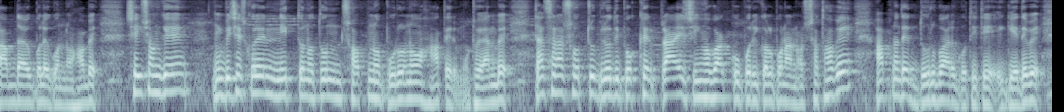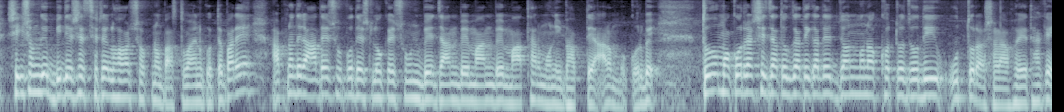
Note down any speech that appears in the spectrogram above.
লাভদায়ক বলে গণ্য হবে। সেই সঙ্গে বিশেষ করে নিত্য নতুন স্বপ্ন পুরনো হাতের মুঠোয় আনবে। তাছাড়া শত্রু বিরোধী পক্ষের প্রায় সিংহভাগ কুপরিকল্পনা নস্বাত হবে, আপনাদের দুর্বার গতিতে এগিয়ে দেবে। সেই সঙ্গে বিদেশে সেটেল হওয়ার স্বপ্ন বাস্তবায়ন করতে পারে। আপনাদের আদেশ, উপদেশ লোকে শুনবে, জানবে, মানবে, মাথার মনি ভাবতে আরম্ভ করবে। তো মকর রাশি জাতক জাতিকাদের জন্ম নক্ষত্র যদি উত্তরাষাঢ়া হয়ে থাকে,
